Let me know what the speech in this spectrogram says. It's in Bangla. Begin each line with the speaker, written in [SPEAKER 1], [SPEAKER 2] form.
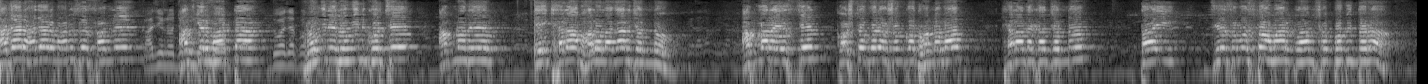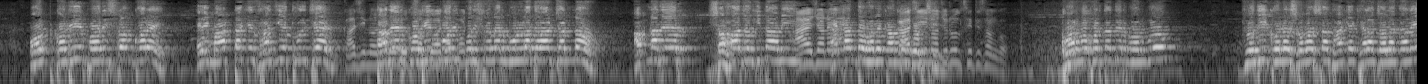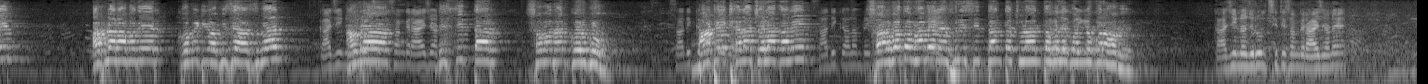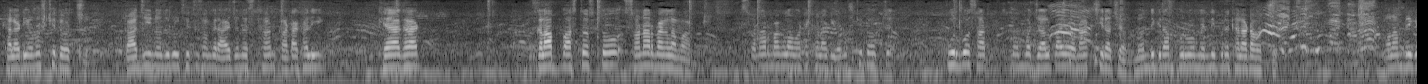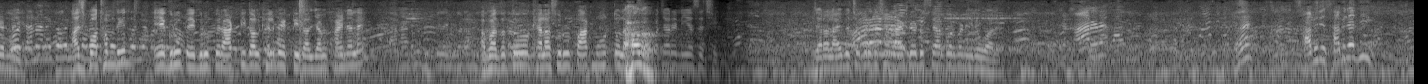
[SPEAKER 1] হাজার হাজার মানুষের সামনে আজকের মাঠটা রঙিনে রঙিন করছে। আপনাদের এই খেলা ভালো লাগার জন্য আপনারা এসছেন। কষ্ট করে অসংখ্য ধন্যবাদ খেলা দেখার জন্য। তাই যে সমস্ত আমার গ্রাম সভ্যবৃন্দরা কঠিন পরিশ্রম করে এই মাঠটাকে সাজিয়ে তুলছেন তাদের কঠিন পরিশ্রমের মূল্য দেওয়ার জন্য আপনাদের সহযোগিতা আমি
[SPEAKER 2] আয়োজনে
[SPEAKER 1] একান্তভাবে কামনা করছি।
[SPEAKER 2] নজরুল স্মৃতি
[SPEAKER 1] কর্মকর্তাদের বলব যদি কোনো সমস্যা থাকে খেলা চলাকালীন আপনারা আমাদের কমিটির অফিসে আসবেন। আমরা নিশ্চিত তার সমাধান করব। মাঠে খেলা চলাকালীন সর্বতভাবে রেফারি সিদ্ধান্ত চূড়ান্ত বলে গণ্য করা হবে।
[SPEAKER 2] কাজী নজরুল স্মৃতি সংঘের আয়োজনে খেলাটি অনুষ্ঠিত হচ্ছে। কাজী নজরুল স্মৃতি সংঘের আয়োজনের স্থান, কাটাখালী, খেয়াঘাট, ক্লাব বাস্তস্থ সোনার বাংলা মাঠ। সোনার বাংলা মাঠে খেলাটি অনুষ্ঠিত হচ্ছে। পূর্ব সাত নম্বর জলপাই ও নাগচিরাচর নন্দীগ্রাম, পূর্ব মেদিনীপুরে খেলাটা হচ্ছে। কলাম ব্রিগেড আজ প্রথম দিন এ গ্রুপ, এ গ্রুপের আটটি দল খেলবে, একটি দল যাবে ফাইনালে। আপাতত খেলা শুরুর পাক মুহূর্ত লাইভ। সমাচারে নিয়ে এসেছি। যারা লাইভে চোখে রেখেছেন লাইভটা একটু শেয়ার করবেন এই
